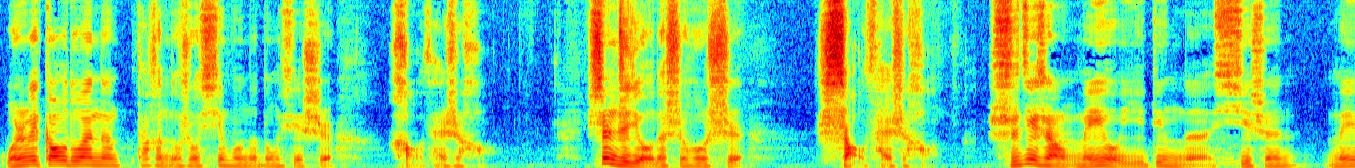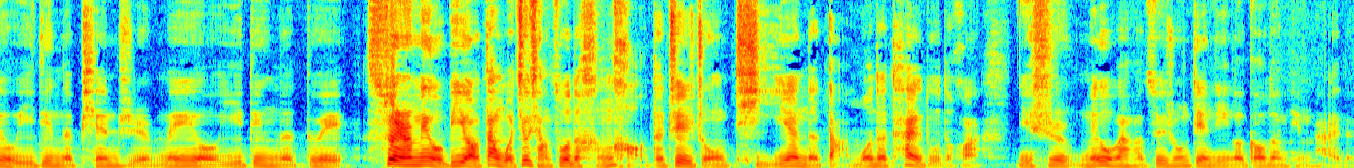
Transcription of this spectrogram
我认为高端呢，它很多时候信奉的东西是好才是好，甚至有的时候是少才是好。实际上没有一定的牺牲，没有一定的偏执，没有一定的对，虽然没有必要，但我就想做的很好的这种体验的打磨的态度的话，你是没有办法最终奠定一个高端品牌的。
